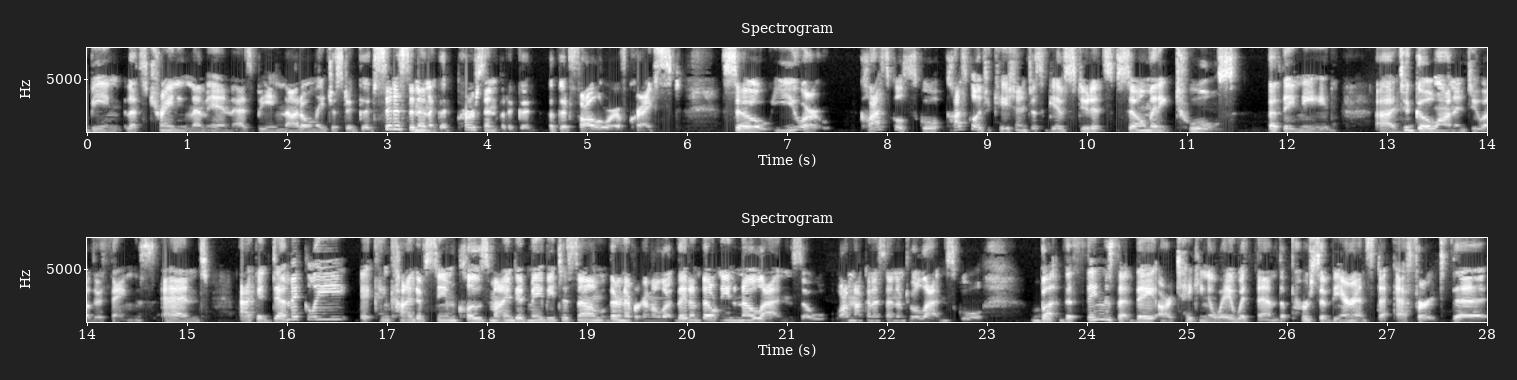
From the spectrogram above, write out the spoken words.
being that's training them in as being not only just a good citizen and a good person but a good a good follower of Christ. So you are classical school classical education just gives students so many tools that they need uh, to go on and do other things. And academically it can kind of seem closed-minded maybe to some. They're never going to learn they don't, don't need to know latin so i'm not going to send them to a latin school. But the things that they are taking away with them the perseverance the effort the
